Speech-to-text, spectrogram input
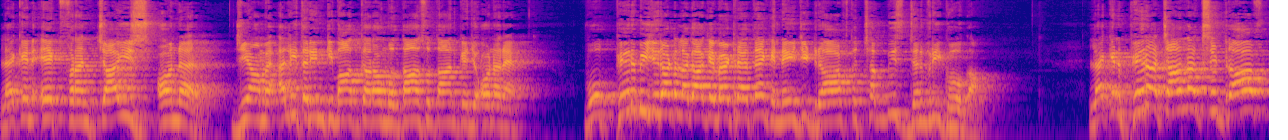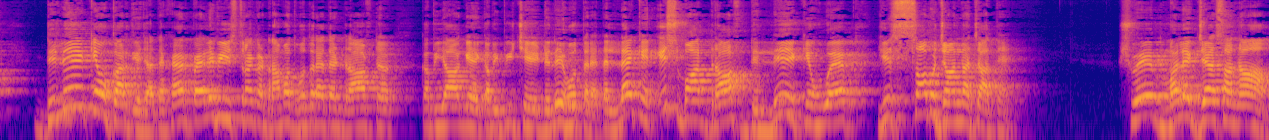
लेकिन एक फ्रेंचाइज ऑनर जी हाँ, मैं अली तरीन की बात कर रहा हूँ, मुल्तान सुल्तान के जो ऑनर है, वो फिर भी जिराट लगा के बैठ रहते हैं कि नहीं जी ड्राफ्ट 26 जनवरी को होगा। लेकिन फिर अचानक से ड्राफ्ट डिले क्यों कर दिया जाता है? खैर, पहले भी इस तरह का ड्रामा होता रहता है ड्राफ्ट कभी आगे, कभी पीछे, डिले होता रहता है। लेकिन इस बार ड्राफ्ट डिले क्यों हुआ है, ये सब जानना चाहते हैं। शुएब मलिक जैसा नाम,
